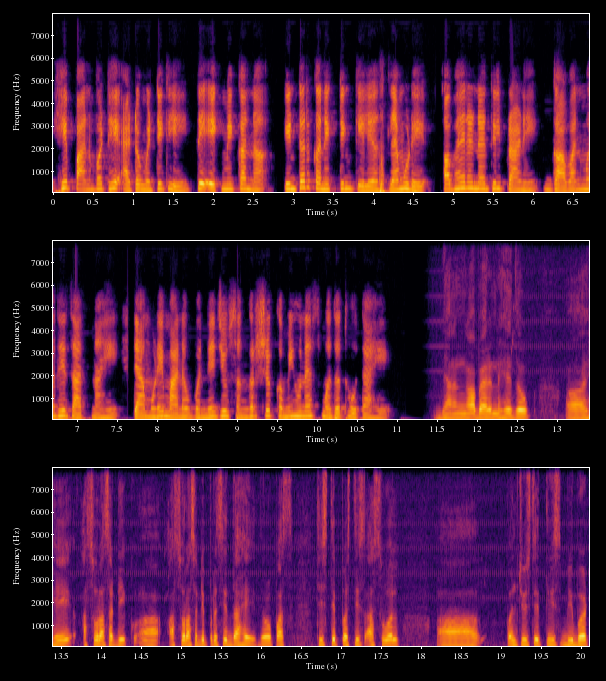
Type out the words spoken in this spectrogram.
हे पानवठे ऑटोमॅटिकली ते एकमेकांना इंटरकनेक्टिंग केले असल्यामुळे अभयारण्यातील प्राणी गावांमध्ये जात नाही. त्यामुळे मानव वन्यजीव संघर्ष कमी होण्यास मदत होत आहे. ज्ञानगंगा अभयारण्य हे जो हे अस्वलासाठी अस्वलासाठी प्रसिद्ध आहे. जवळपास तीस ते पस्तीस अस्वल पंचवीस ते तीस बिबट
